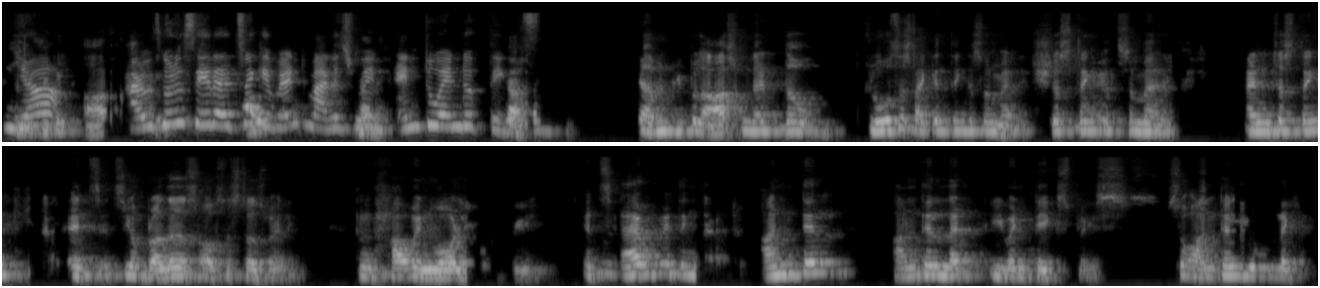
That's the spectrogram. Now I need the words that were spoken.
And Yeah. ask I was going to say that it's like how event management, end to end of things. yeah, when people ask me that, the closest I can think is a marriage. Just think it's a marriage, and just think it's it's your brother's or sister's wedding, and how involved you would be. It's Mm. everything that until until that event takes place. So until you like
